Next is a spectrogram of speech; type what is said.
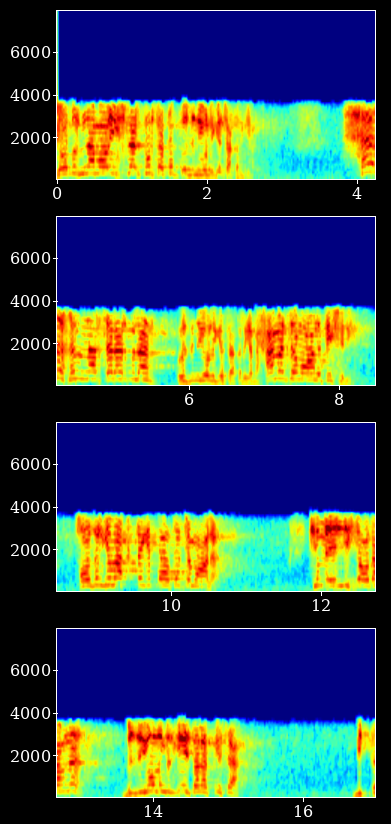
Yo bir namoyishlar ko'rsatib o'zini yo'liga chaqirgan. Har xil narsalar bilan o'zini yo'liga chaqirgan. Hamma jamoani tekshiring. Hozirgi vaqtdagi botil jamoalar. Kim ellikta odamni bizni yo'limizga yetalab kelsa bitta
